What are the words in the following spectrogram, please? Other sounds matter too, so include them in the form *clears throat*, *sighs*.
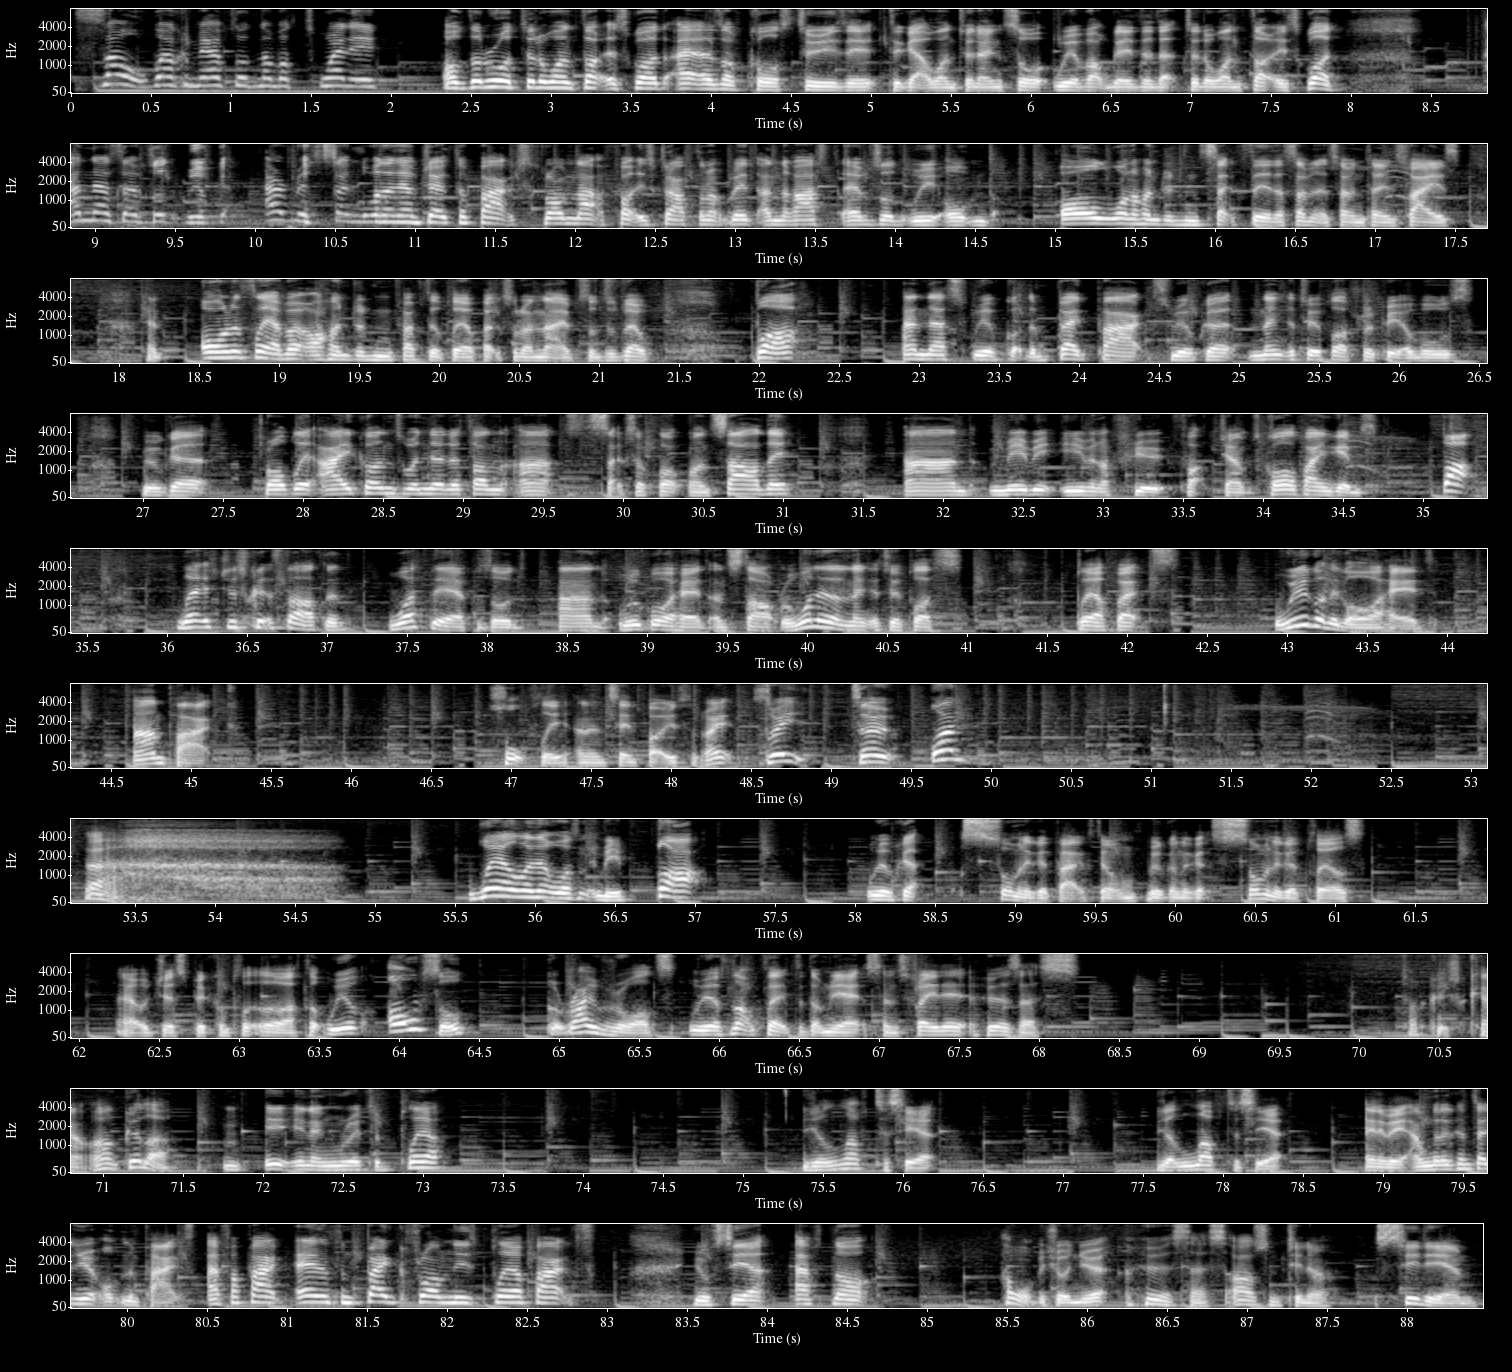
So welcome to episode number 20 of the Road to the 130 squad. It is, of course, too easy to get a 129, so we have upgraded it to the 130 squad. In this episode, we've got every single one of the objective packs from that Futties crafting upgrade. And the last episode, we opened all 160 of the 77 times 5s. And honestly, about 150 player picks were in that episode as well. But in this, we've got the big packs, we've got 92 plus repeatables, we've got probably icons when they return at 6 o'clock on Saturday, and maybe even a few FUT Champs qualifying games. But let's just get started with the episode, and we'll go ahead and start with one of the 92 plus player picks. We're going to go ahead and pack, hopefully, an insane Futties. Right? Three, two, one. *sighs* Well, and it wasn't to be, but we've got so many good packs to them. We're going to get so many good players. It'll just be completely worth it. We have also got rival rewards. We have not collected them yet since Friday. Who is this? Turkish cat. Oh, Güler. Mm, 89 rated player. You'll love to see it. You'll love to see it. Anyway, I'm going to continue opening packs. If I pack anything big from these player packs, you'll see it. If not, I won't be showing you it. Who is this? Argentina. CDM.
